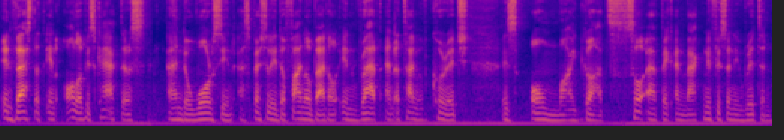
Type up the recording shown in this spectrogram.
invested in all of his characters. And the war scene, especially the final battle in Wrath and A Time of Courage, is oh my god, so epic and magnificently written.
